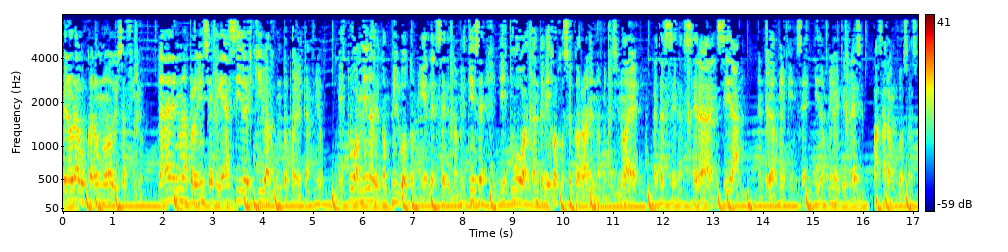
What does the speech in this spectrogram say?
pero ahora buscará un nuevo desafío. Ganar en una provincia que le ha sido esquiva juntos por el cambio. Estuvo a menos de 2.000 votos Miguel del Cer en 2015 y estuvo bastante lejos José Corral en 2019. La tercera, ¿será la vencida? Entre 2015 y 2023 pasaron cosas.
